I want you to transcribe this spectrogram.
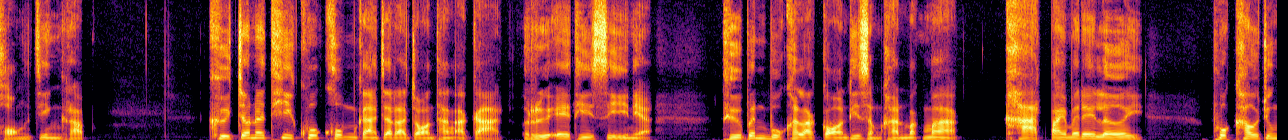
ของจริงครับ คือเจ้าหน้าที่ควบคุมการจราจรทางอากาศ หรือ ATC เนี่ยถือเป็นบุคลากรที่สำคัญมากๆ ขาดไปไม่ได้เลย พวกเขาจึง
